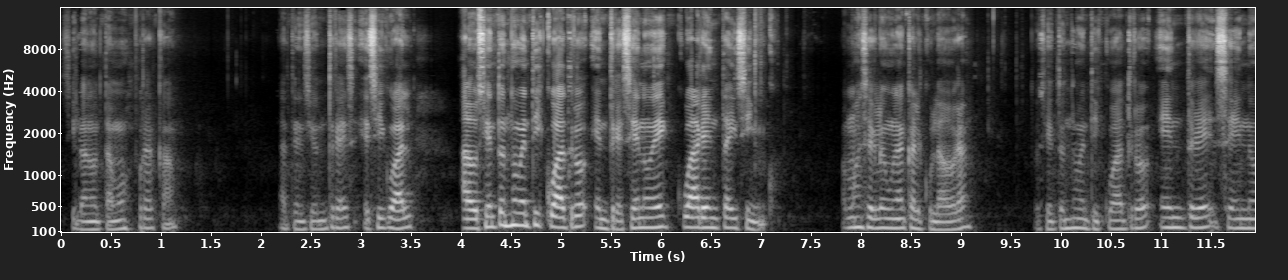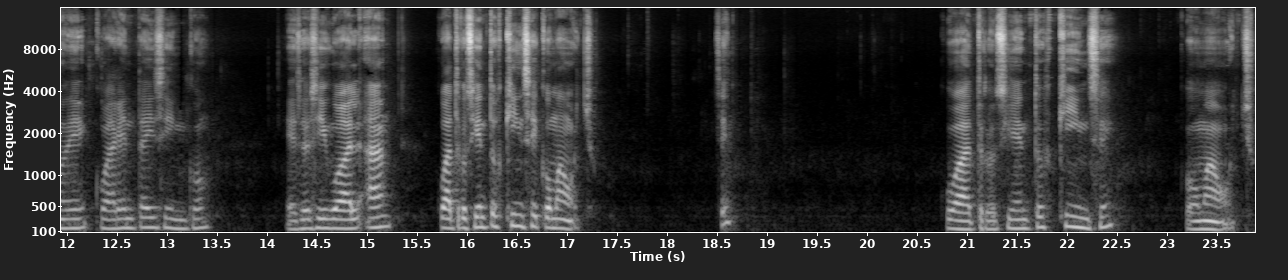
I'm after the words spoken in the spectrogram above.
si lo anotamos por acá la tensión 3 es igual a 294 entre seno de 45 vamos a hacerlo en una calculadora 294 entre seno de 45, eso es igual a 415,8. ¿Sí? 415,8.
